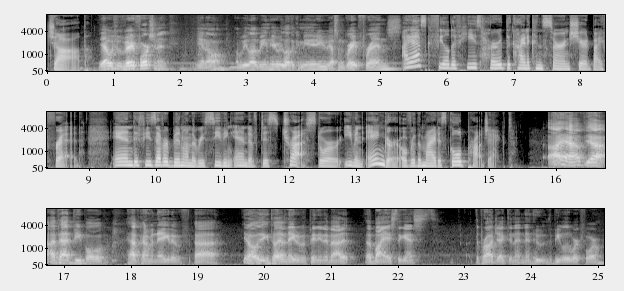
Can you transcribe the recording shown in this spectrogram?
job. Yeah, we feel very fortunate. You know, we love being here. We love the community. We have some great friends. I ask Field if he's heard the kind of concern shared by Fred, and if he's ever been on the receiving end of distrust or even anger over the Midas Gold project. I have, yeah. I've had people have kind of a negative, uh, you know, you can tell they have a negative opinion about it uh, biased against the project and then and who the people who work for them.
